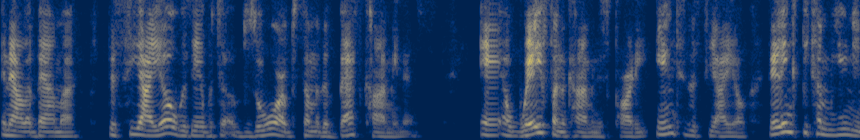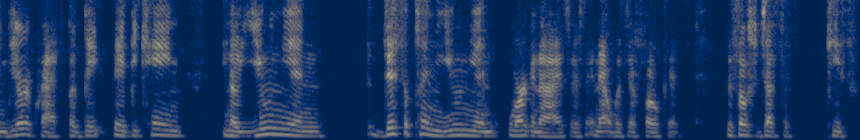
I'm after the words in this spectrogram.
in Alabama, the CIO was able to absorb some of the best communists away from the Communist Party into the CIO. They didn't become union bureaucrats, but be, they became, you know, union disciplined union organizers, and that was their focus. The social justice piece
